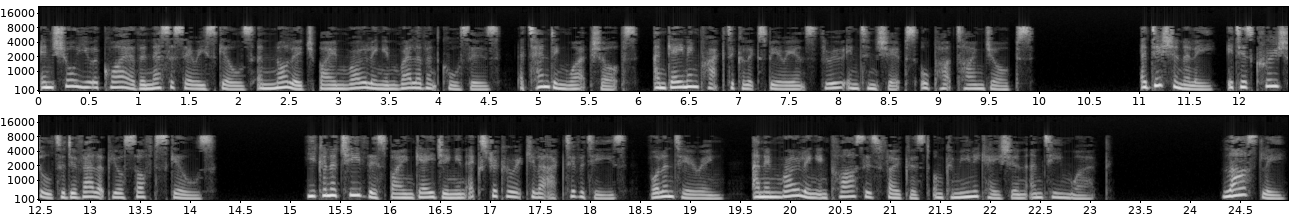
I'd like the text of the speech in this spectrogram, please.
ensure you acquire the necessary skills and knowledge by enrolling in relevant courses, attending workshops, and gaining practical experience through internships or part-time jobs. Additionally, it is crucial to develop your soft skills. You can achieve this by engaging in extracurricular activities, volunteering, and enrolling in classes focused on communication and teamwork. Lastly,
